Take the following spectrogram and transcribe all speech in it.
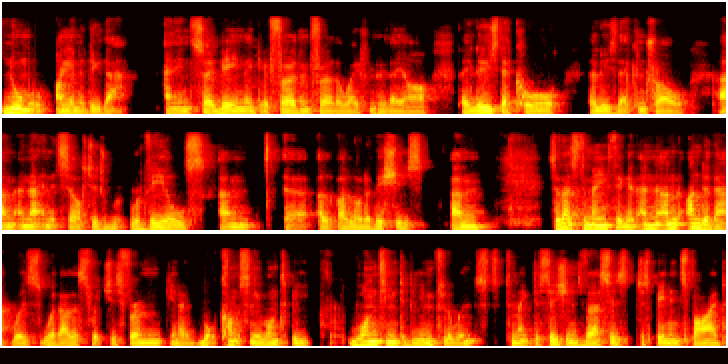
normal. I'm going to do that. And in so being, they go further and further away from who they are. They lose their core, they lose their control. Um, and that in itself just re- reveals um, uh, a, a, lot of issues. Um, so that's the main thing. And, and, and, under that was with other switches from, you know, what constantly want to be wanting to be influenced to make decisions versus just being inspired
